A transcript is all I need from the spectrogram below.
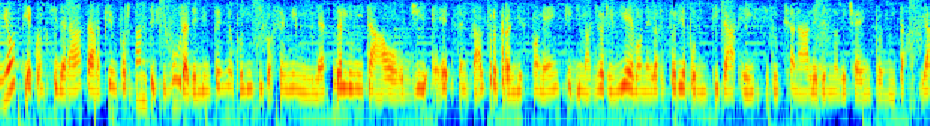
Degliotti è considerata la più importante figura dell'impegno politico femminile dall'unità oggi e senz'altro tra gli esponenti di maggior rilievo nella storia politica e istituzionale del Novecento in Italia.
